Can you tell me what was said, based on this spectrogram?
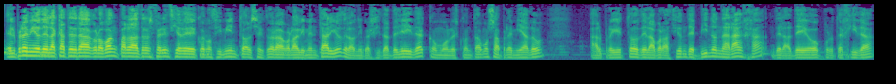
El premio de la Cátedra Agrobank para la transferencia de conocimiento al sector agroalimentario de la Universidad de Lleida, como les contamos, ha premiado al proyecto de elaboración de vino naranja de la DEO protegida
